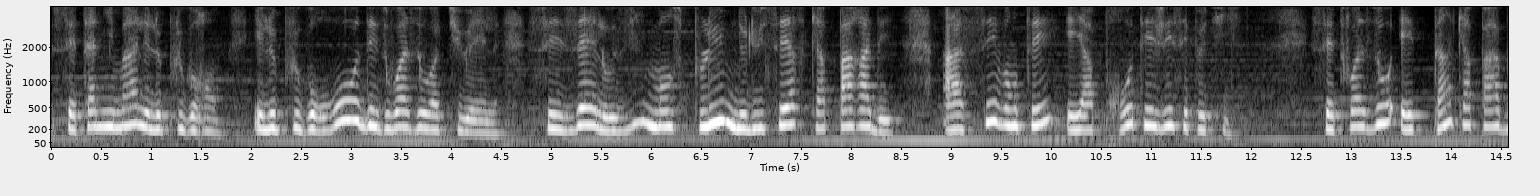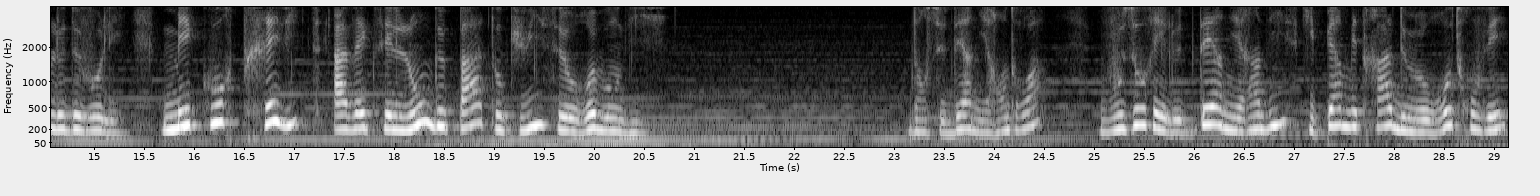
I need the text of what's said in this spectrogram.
Cet animal est le plus grand et le plus gros des oiseaux actuels. Ses ailes aux immenses plumes ne lui servent qu'à parader, à s'éventer et à protéger ses petits. Cet oiseau est incapable de voler, mais court très vite avec ses longues pattes aux cuisses rebondies. Dans ce dernier endroit, vous aurez le dernier indice qui permettra de me retrouver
